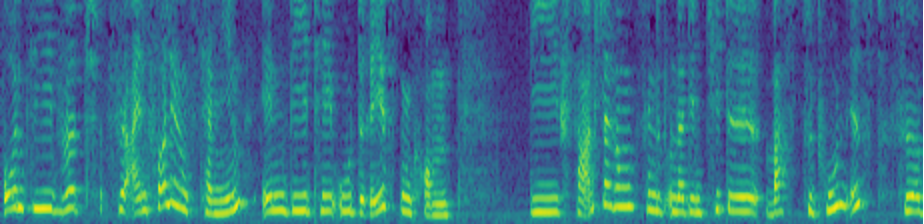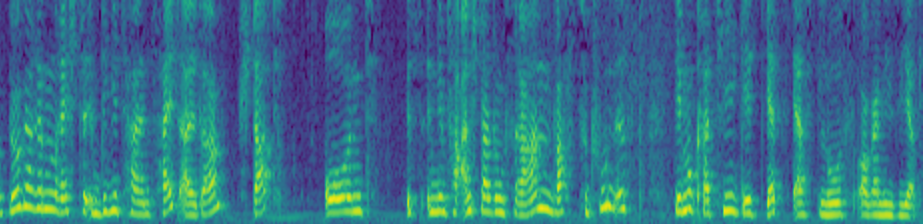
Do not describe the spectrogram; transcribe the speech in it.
Und sie wird für einen Vorlesungstermin in die TU Dresden kommen. Die Veranstaltung findet unter dem Titel Was zu tun ist für Bürgerinnenrechte im digitalen Zeitalter statt und ist in dem Veranstaltungsrahmen Was zu tun ist, Demokratie geht jetzt erst los organisiert.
